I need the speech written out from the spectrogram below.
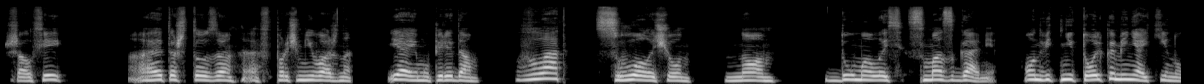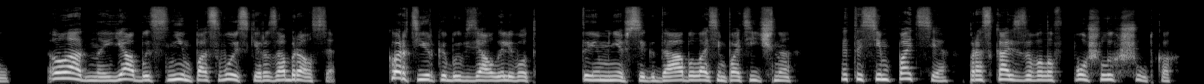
Шалфей? А это что за... Э, впрочем, неважно. Я ему передам. Влад? Сволочь он. Но... Думалось с мозгами. Он ведь не только меня кинул. Ладно, я бы с ним по-свойски разобрался. Квартиркой бы взял или вот... Ты мне всегда была симпатична. Эта симпатия проскальзывала в пошлых шутках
